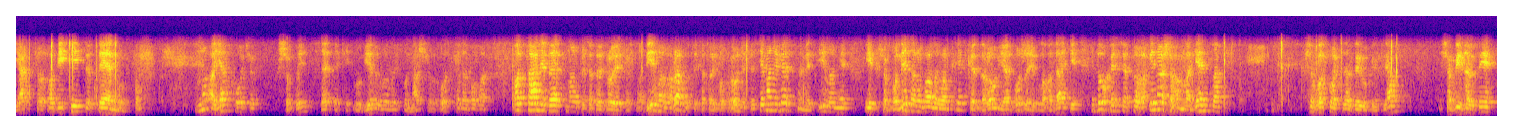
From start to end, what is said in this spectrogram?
як-то обійти цю тему. Ну, а я хочу, щоб ви все-таки увірували у нашого Господа Бога, Отця Небесного, Пресвятої Троїці Славімого, з Пресвятої Богородиці, всіма небесними тілами, і щоб вони дарували вам крепке здоров'я, Божої благодаті, Духа Святого і нашого младенця, щоб Господь завжди укріпляв, щоб ви завжди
